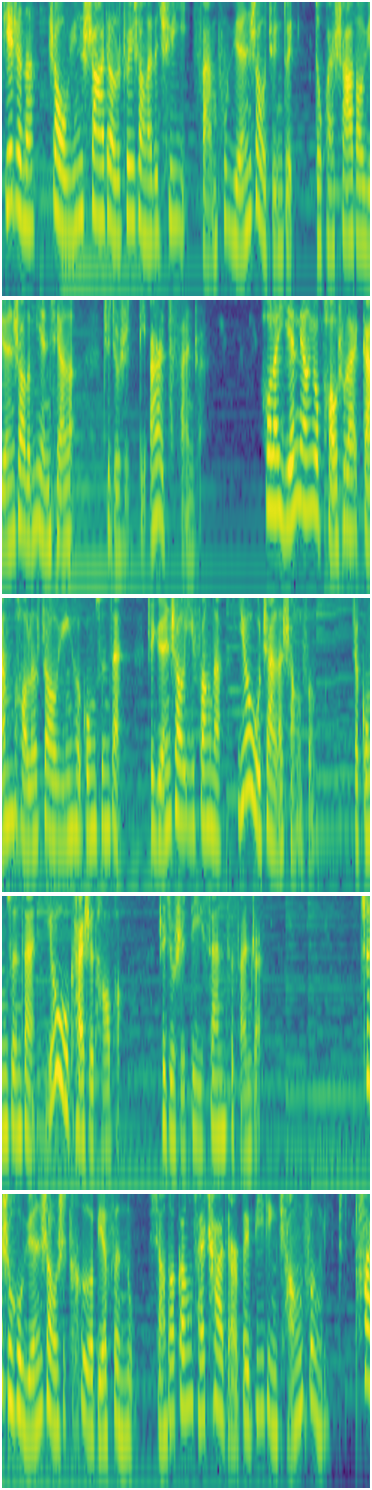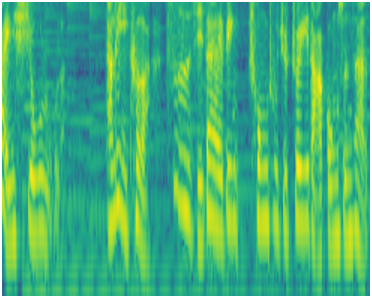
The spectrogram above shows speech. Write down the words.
接着呢，赵云杀掉了追上来的曲义，反扑袁绍军队，都快杀到袁绍的面前了，这就是第二次反转。后来颜良又跑出来赶跑了赵云和公孙瓒，这袁绍一方呢又占了上风，这公孙瓒又开始逃跑，这就是第三次反转。这时候袁绍是特别愤怒，想到刚才差点被逼进墙缝里，这太羞辱了。他立刻啊自己带兵冲出去追打公孙瓒了。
